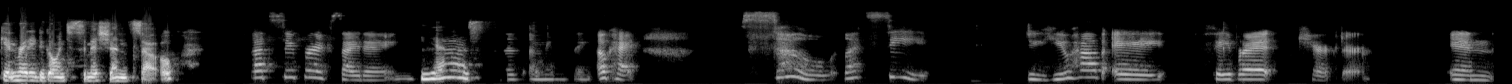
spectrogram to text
getting ready to go into submission. So that's super exciting. Yes. That's amazing. Okay. So let's see. Do you have a favorite character in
